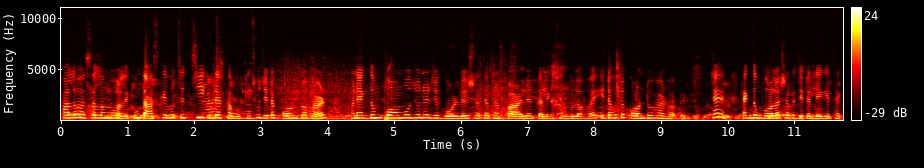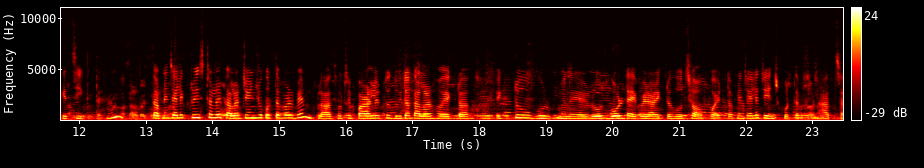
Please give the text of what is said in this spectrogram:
হ্যালো, আসসালামু আলাইকুম। তো আজকে হচ্ছে চিক দেখাবো কিছু, যেটা কণ্ঠহার মানে একদম কম ওজনের যে গোল্ডের সাথে আপনার পার্লের কালেকশনগুলো হয়, এটা হচ্ছে কণ্ঠহার হবে। হ্যাঁ একদম গলার সাথে যেটা লেগে থাকে চিকটা হ্যাঁ তো আপনি চাইলে ক্রিস্টালের কালার চেঞ্জও করতে পারবেন, প্লাস হচ্ছে পার্লের তো দুইটা কালার হয়, একটা একটু মানে রোজ গোল্ড টাইপের, আর একটা হচ্ছে অফ হোয়াইট। তো আপনি চাইলে চেঞ্জ করতে পারবেন। আচ্ছা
